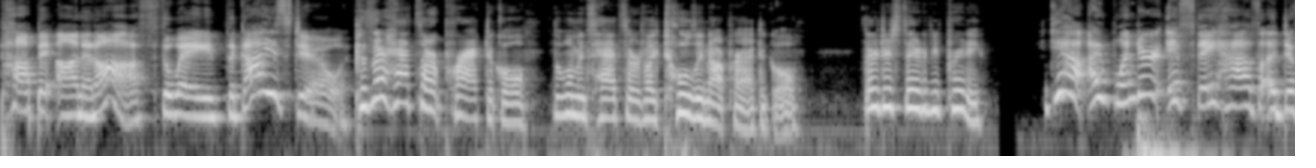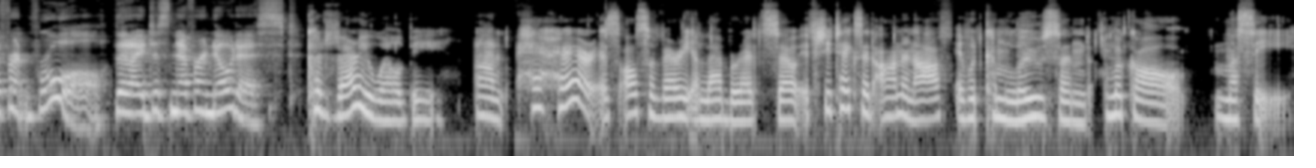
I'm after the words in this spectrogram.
pop it on and off the way the guys do. Because their hats aren't practical. The women's hats are like totally not practical. They're just there to be pretty. Yeah, I wonder if they have a different rule that I just never noticed. Could very well be. And her hair is also very elaborate, so if she takes it on and off, it would come loose and look all mussy.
